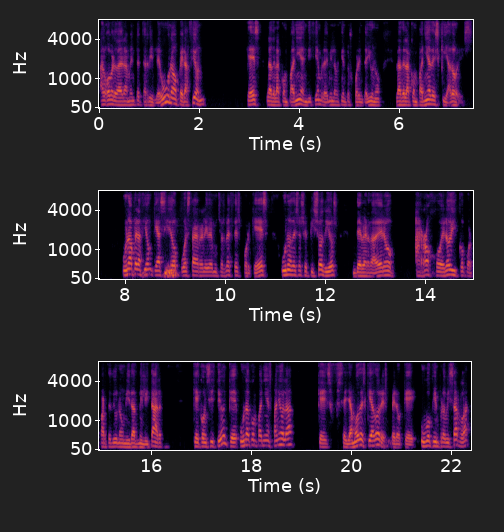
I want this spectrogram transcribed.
algo verdaderamente terrible. Hubo una operación que es la de la compañía en diciembre de 1941, la de la compañía de esquiadores. Una operación que ha sido puesta de relieve muchas veces porque es uno de esos episodios de verdadero arrojo heroico por parte de una unidad militar que consistió en que una compañía española que se llamó de esquiadores, pero que hubo que improvisarla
